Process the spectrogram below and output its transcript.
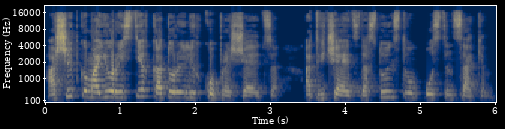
Ошибка майора из тех, которые легко прощаются, отвечает с достоинством Остен Сакин.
